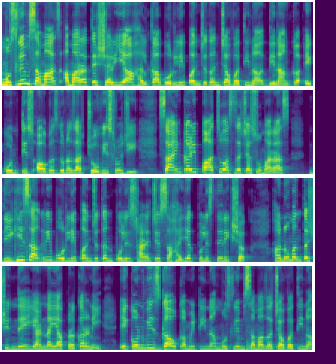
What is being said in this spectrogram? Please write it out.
मुस्लिम समाज अमाराते शरिया हलका बोर्ली पंचतनच्या वतीनं दिनांक एकोणतीस ऑगस्ट दोन हजार चोवीस रोजी सायंकाळी पाच वाजताच्या सुमारास दिघी सागरी बोर्ली पंचतन पोलीस ठाण्याचे सहाय्यक पोलीस निरीक्षक हनुमंत शिंदे यांना या प्रकरणी एकोणवीस गाव कमिटीनं मुस्लिम समाजाच्या वतीनं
